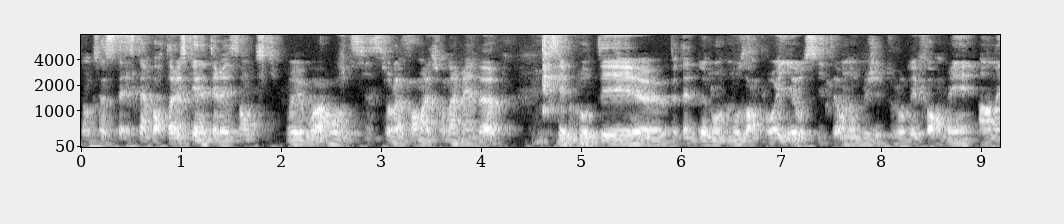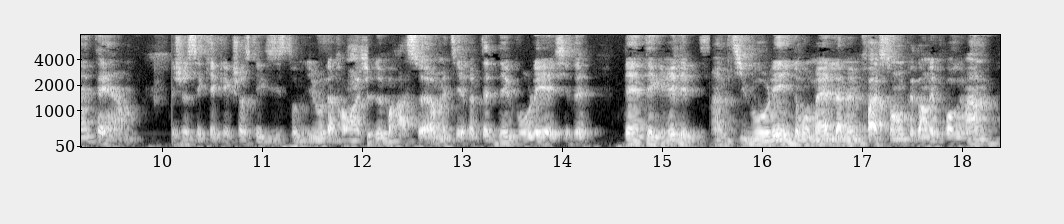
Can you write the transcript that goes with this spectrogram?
Donc, ça, c'est important. Et ce qui est intéressant, ce qu'il pouvait voir aussi sur la formation de la main-d'œuvre, c'est le côté euh, peut-être de nos, employés aussi. On est obligé toujours de les former en interne. Je sais qu'il y a quelque chose qui existe au niveau de la formation de brasseurs, mais il y aurait peut-être des volets à essayer d'intégrer un petit volet hydromel de la même façon que dans les programmes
